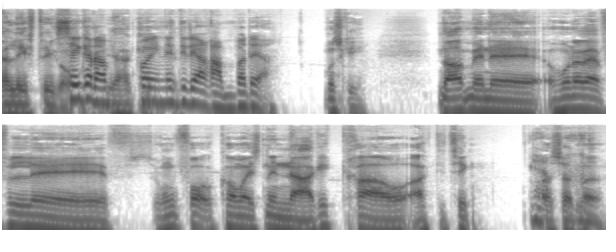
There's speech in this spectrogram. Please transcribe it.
har læst det i går. Sikkert op jeg har på glemt en af det. de der ramper der. Måske. Nå, men øh, hun er i hvert fald, øh, hun får, kommer i sådan en nakkekrav-agtig ting, ja. Og sådan noget.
